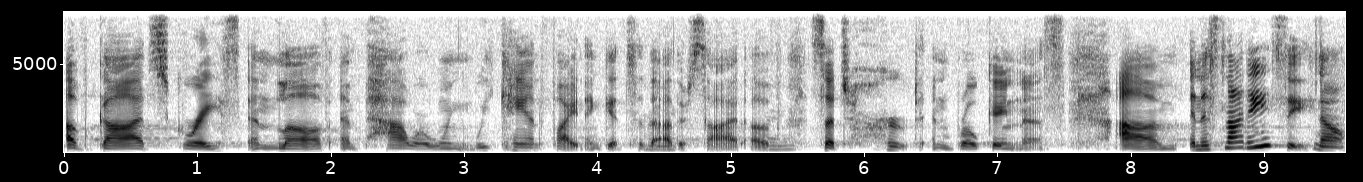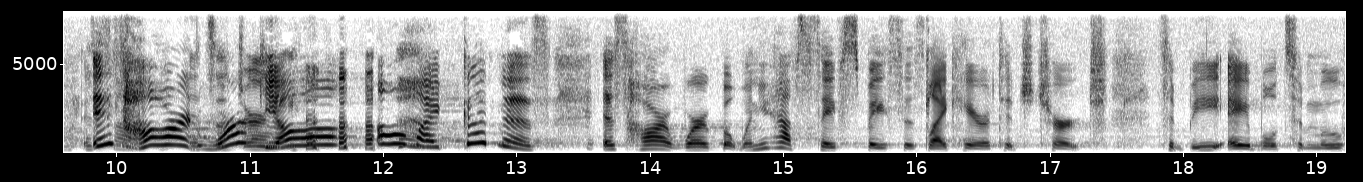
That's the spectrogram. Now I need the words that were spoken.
of God's grace and love and power when we can fight and get to the other side of right. such hurt and brokenness. Um, and it's not easy. No, it's, it's hard it's work, y'all. oh my goodness. It's hard work, but when you have safe spaces like Heritage Church, to be able to move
